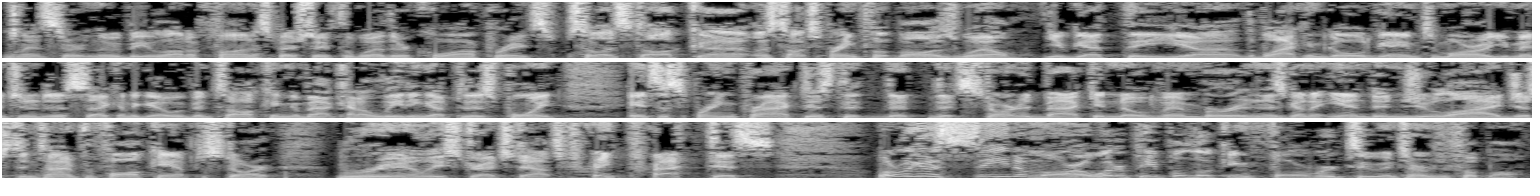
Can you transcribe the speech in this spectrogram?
That certainly would be a lot of fun, especially if the weather cooperates. So let's talk. Uh, let's talk spring football as well. You've got the uh, the black and gold game tomorrow. You mentioned it a second ago. We've been talking about kind of leading up to this point. It's a spring practice that that, that started back in November and is going to end in July, just in time for fall camp to start. Really stretched out spring practice. What are we going to see tomorrow? What are people looking forward to in terms of football?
